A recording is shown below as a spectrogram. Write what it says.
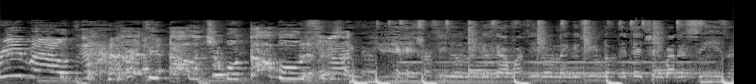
rebounds. Thirteen thousand triple doubles. Can't trust these little niggas, gotta watch these little niggas, you know that they change by the season.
